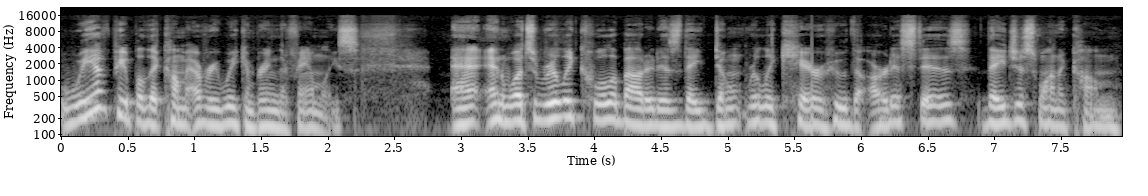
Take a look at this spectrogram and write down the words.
We have people that come every week and bring their families. And, and what's really cool about it is they don't really care who the artist is; they just want to come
